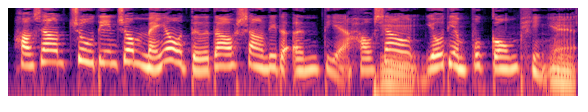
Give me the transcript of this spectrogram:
好像注定就没有得到上帝的恩典，好像有点不公平耶。嗯嗯、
